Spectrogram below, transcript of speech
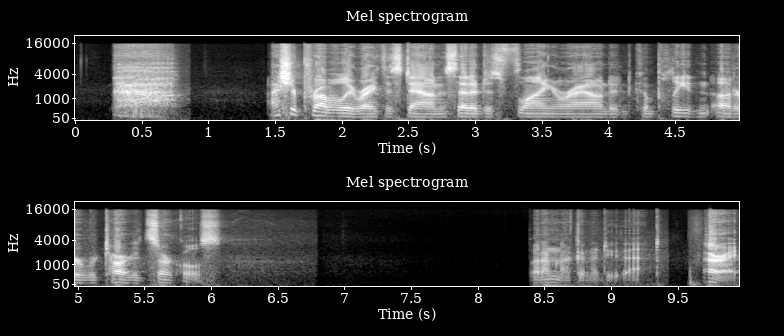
I should probably write this down instead of just flying around in complete and utter retarded circles. But I'm not going to do that. Alright.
